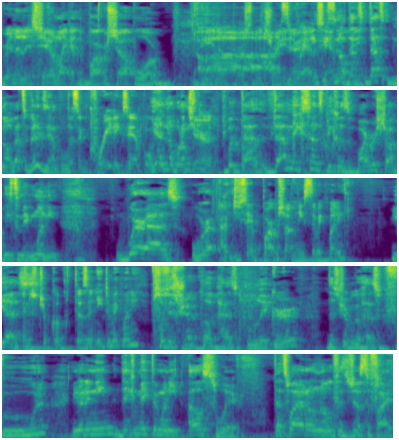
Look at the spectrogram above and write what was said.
renting a chair like at the barbershop or being Ah, a personal that's a trainer great at a example. No, that's that's no, that's a good example. That's a great example. yeah, no, but The I'm chair- saying, but that that makes sense because the barbershop needs to make money. Whereas, where Uh, did you say a barbershop needs to make money yes, and a strip club doesn't need to make money? but the strip club has liquor. The strip club has food. You know what I mean? They can make their money elsewhere. That's why I don't know if it's justified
